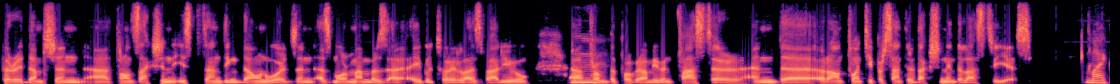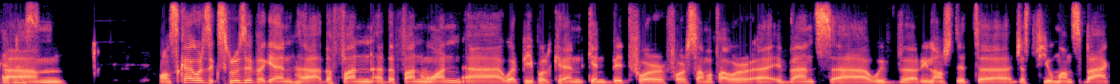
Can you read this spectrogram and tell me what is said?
per redemption uh, transaction is trending downwards. And as more members are able to realize value uh, mm. from the program even faster, and uh, around 20% reduction in the last three years. My goodness. Um, on Skywards exclusive again, uh, the fun uh, the fun one uh, where people can can bid for for some of our uh, events. Uh, we've uh, relaunched it just a few months back,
